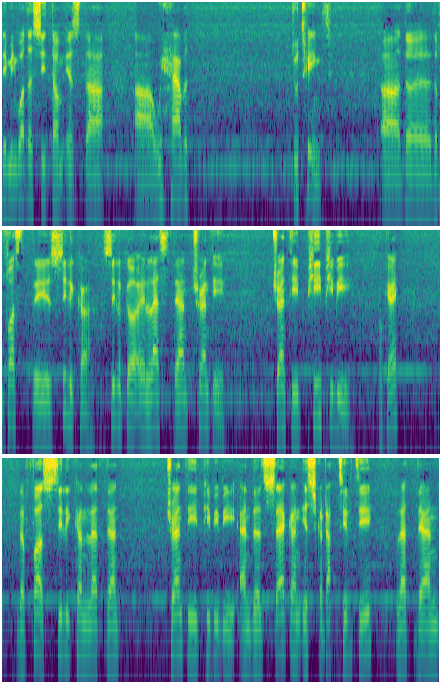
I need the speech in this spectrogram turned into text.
demin water system is the uh, we have two things uh, the the first the silica silica is less than 20 20 ppb okay? The first silicon less than 20 ppb and the second is conductivity less than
